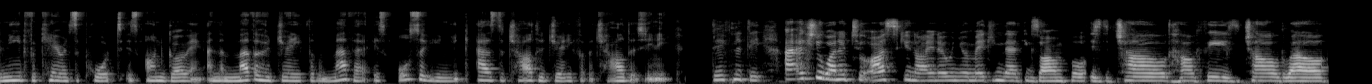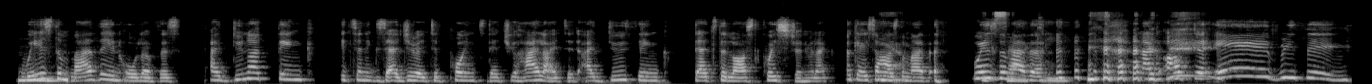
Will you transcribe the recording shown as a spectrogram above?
need for care and support is ongoing. And the motherhood journey for the mother is also unique as the childhood journey for the child is unique. Definitely. I actually wanted to ask you now, you know, when you're making that example, is the child healthy? Is the child well? Mm. Where's the mother in all of this? I do not think it's an exaggerated point that you highlighted. I do think that's the last question. We're like, okay, so how's yeah. the mother? Where's exactly. the mother? like after everything,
